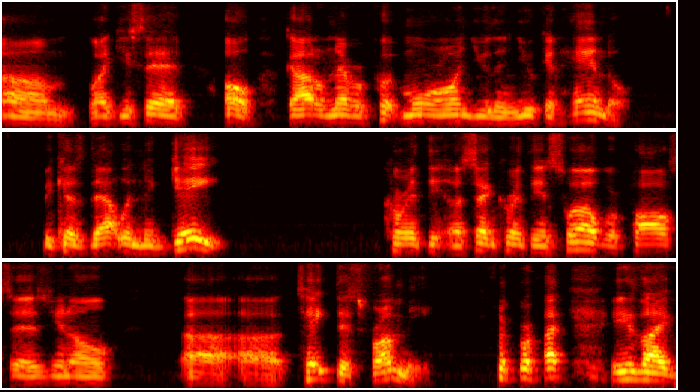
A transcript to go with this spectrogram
um, like you said, oh, God will never put more on you than you can handle, because that would negate Corinthians, uh, Second Corinthians 12, where Paul says, you know, uh, uh, take this from me. right? He's like,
